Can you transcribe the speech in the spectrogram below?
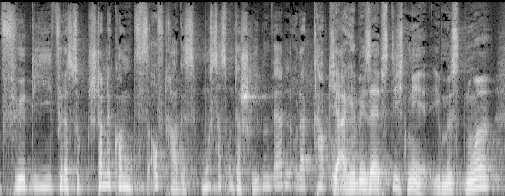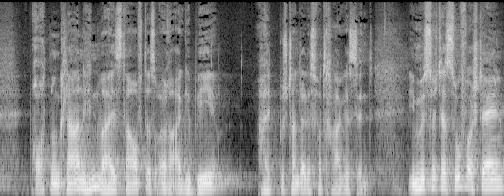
für die für das Zustandekommen des Auftrages muss das unterschrieben werden oder kann Die AGB selbst nicht, nee. Ihr müsst nur, braucht nur einen klaren Hinweis darauf, dass eure AGB halt Bestandteil des Vertrages sind. Ihr müsst euch das so vorstellen,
